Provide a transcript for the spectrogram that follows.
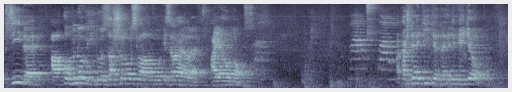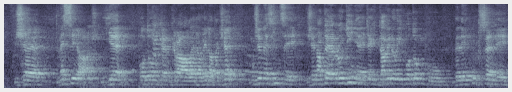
přijde a obnoví tu zašlou slávu Izraele a jeho moc. A každé dítě tehdy vědělo, že Mesiáš je potomkem krále Davida. Takže můžeme říci, že na té rodině těch Davidových potomků byly upřeny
